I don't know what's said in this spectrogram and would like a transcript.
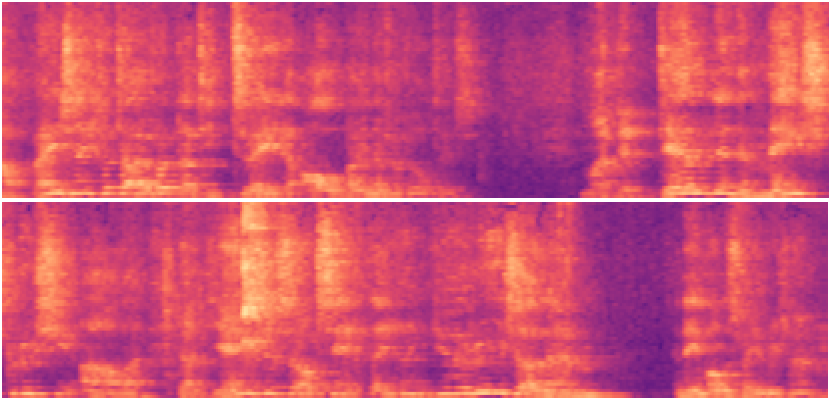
Nou, wij zijn getuigen dat die tweede al bijna vervuld is. Maar de derde, de meest cruciale, dat Jezus ook zegt tegen Jeruzalem, en de inwoners van Jeruzalem,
